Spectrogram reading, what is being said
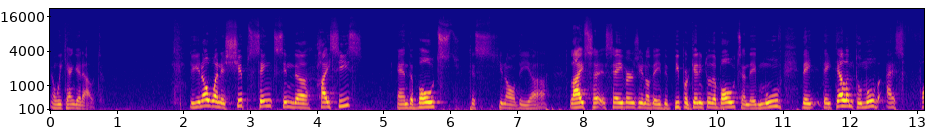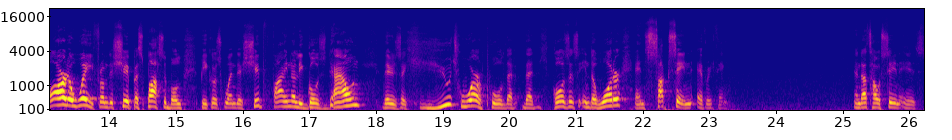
and we can't get out. Do you know when a ship sinks in the high seas and the boats, this, you know, the uh, life savers, you know, they, the people get into the boats and they move, they, they tell them to move as far away from the ship as possible because when the ship finally goes down, there is a huge whirlpool that, that causes in the water and sucks in everything. And that's how sin is.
